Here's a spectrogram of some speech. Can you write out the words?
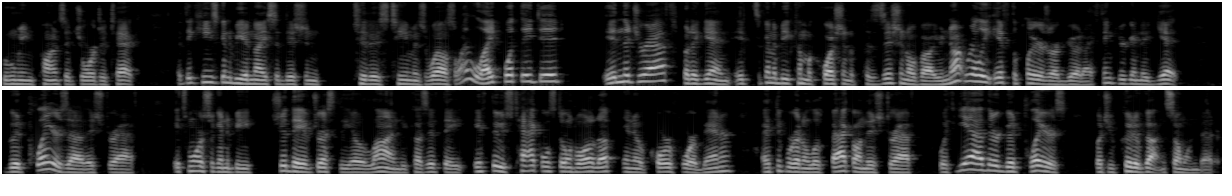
booming punts at Georgia Tech. I think he's going to be a nice addition to this team as well. So I like what they did in the draft, but again, it's going to become a question of positional value, not really if the players are good. I think you're going to get good players out of this draft. It's more so going to be should they have dressed the O line because if they if those tackles don't hold it up in a Okorafor banner, I think we're going to look back on this draft with yeah they're good players, but you could have gotten someone better.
